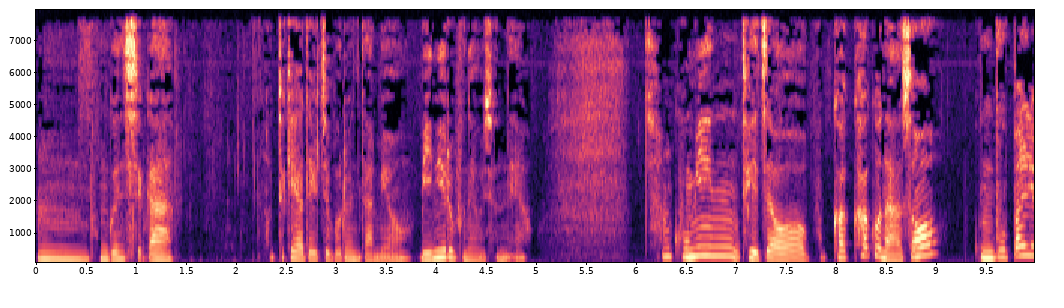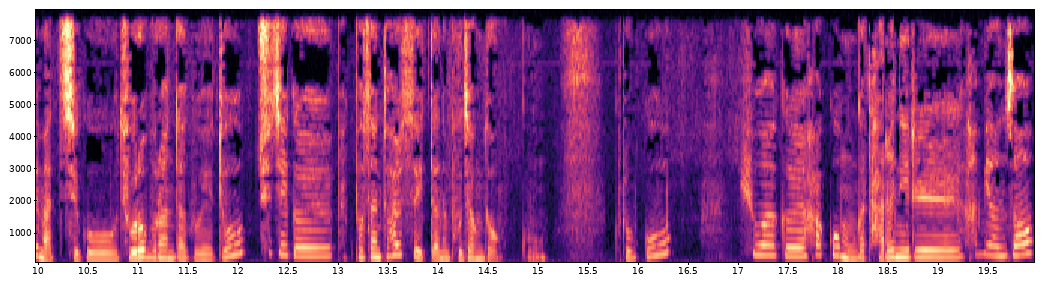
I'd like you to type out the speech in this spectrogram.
음, 봉근 씨가 어떻게 해야 될지 모른다며 미니로 보내오셨네요. 참 고민되죠. 복학하고 나서 공부 빨리 마치고 졸업을 한다고 해도 취직을 100%할 수 있다는 보장도 없고, 그리고 휴학을 하고 뭔가 다른 일을 하면서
